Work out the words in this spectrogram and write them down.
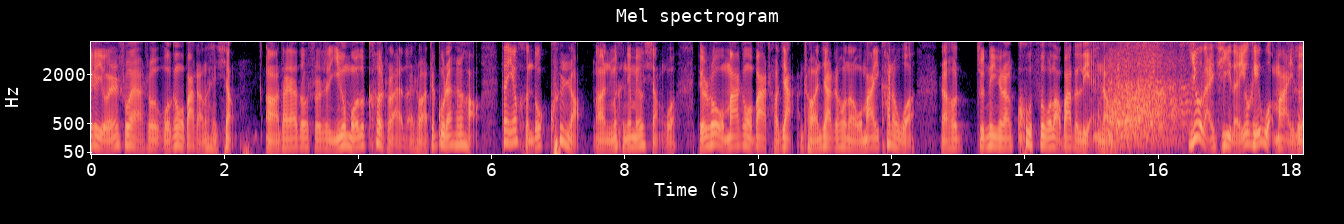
这个有人说呀，说我跟我爸长得很像，啊，大家都说是一个模子刻出来的，是吧？这固然很好，但有很多困扰啊，你们肯定没有想过。比如说我妈跟我爸吵架，吵完架之后呢，我妈一看到我，然后就那张酷似我老爸的脸，你知道吗？又来气了，又给我骂一顿。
